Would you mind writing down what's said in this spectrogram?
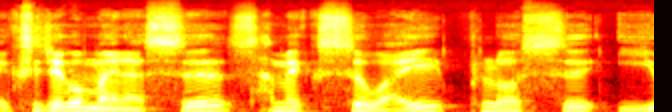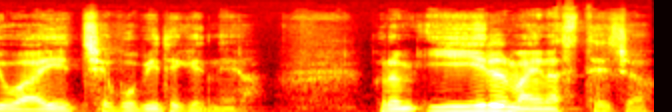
x제곱 마이너스 3xy 플러스 2y 제곱이 되겠네요. 그럼 21 마이너스 되죠.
